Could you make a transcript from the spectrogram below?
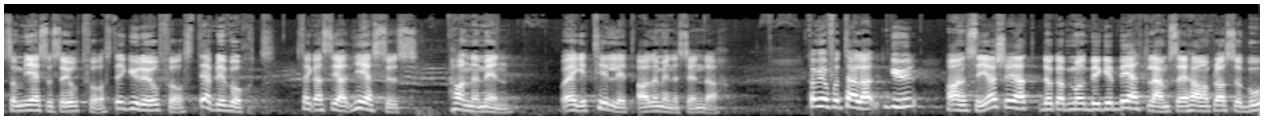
som Jesus har gjort for oss. Det Gud har gjort for oss, det blir vårt. Så jeg kan si at Jesus, han er min, og jeg er tilgitt alle mine synder. Kan vi jo fortelle at Gud han sier ikke at dere må bygge Betlehem så jeg har en plass å bo,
